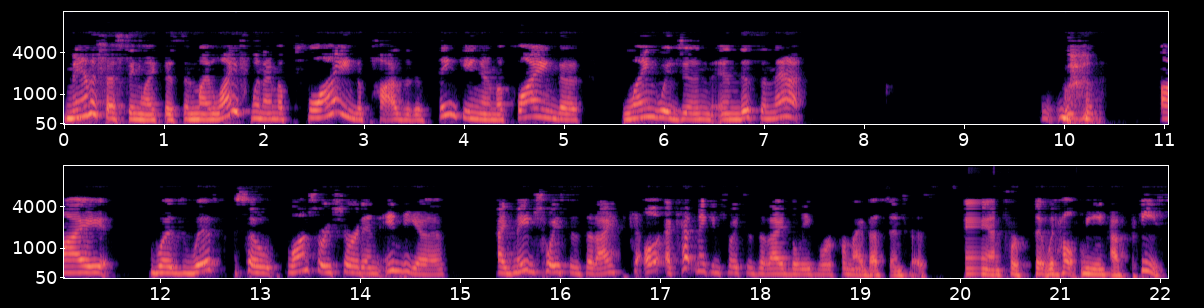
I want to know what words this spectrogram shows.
manifesting like this in my life when I'm applying the positive thinking? I'm applying the language and, and this and that. I was with, so long story short, in India, I'd made choices that I, oh, I kept making choices that I believe were for my best interest and for, that would help me have peace.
